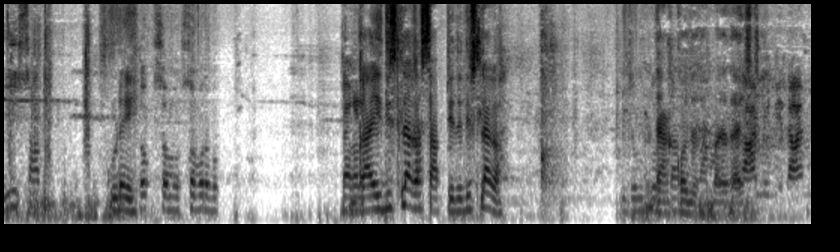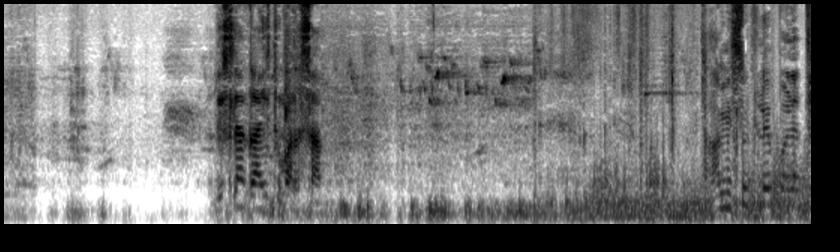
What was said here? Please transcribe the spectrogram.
ही साप कुठे? तो समोर समोर बघ. दगड- गाई दिसला का साप तिथे? दिसला का? दाखवतो. थांबा दहा मिनिटे, दहा मिनिटे. दिसला गाईस तुम्हाला साप. आम्ही सुटलोय पळत.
